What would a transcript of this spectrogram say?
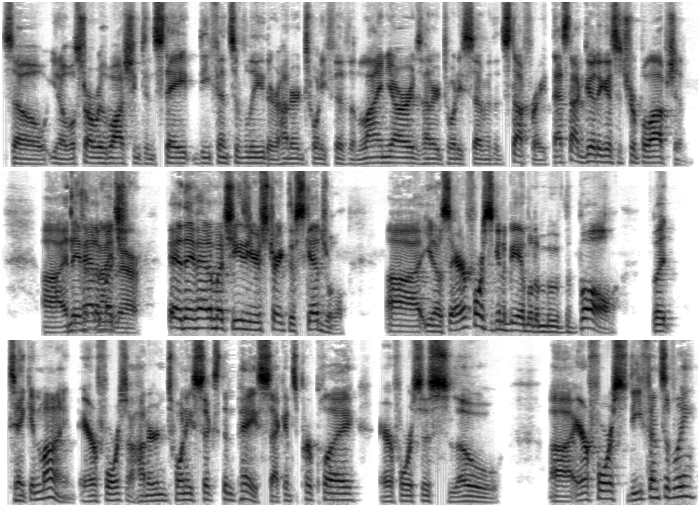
So, you know, we'll start with Washington State defensively. They're 125th in line yards, 127th in stuff rate. That's not good against a triple option. Uh, and they've had a much yeah, they've had a much easier strength of schedule. Uh, you know, so Air Force is going to be able to move the ball, but take in mind, Air Force 126th in pace, seconds per play. Air Force is slow. Uh, Air Force defensively,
